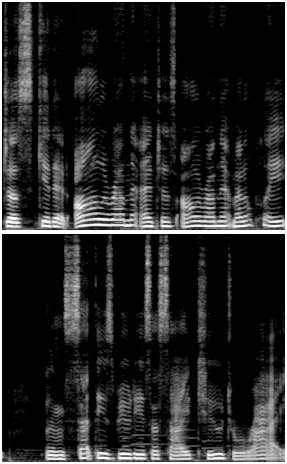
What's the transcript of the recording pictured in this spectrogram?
just get it all around the edges, all around that metal plate and set these beauties aside to dry.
